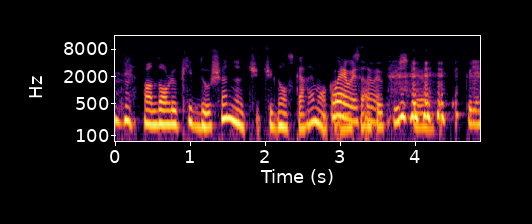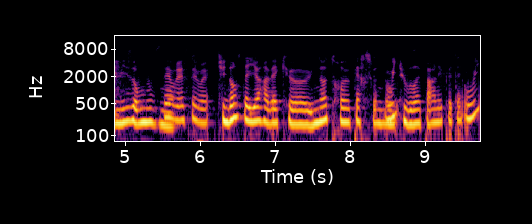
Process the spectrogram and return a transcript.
enfin, dans le clip d'Ocean, tu, tu, danses carrément. Quand ouais, c'est un peu plus que, la mise en mouvement. C'est vrai, c'est vrai. Tu danses d'ailleurs avec euh, une autre personne dont tu voudrais parler peut-être? Oui,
